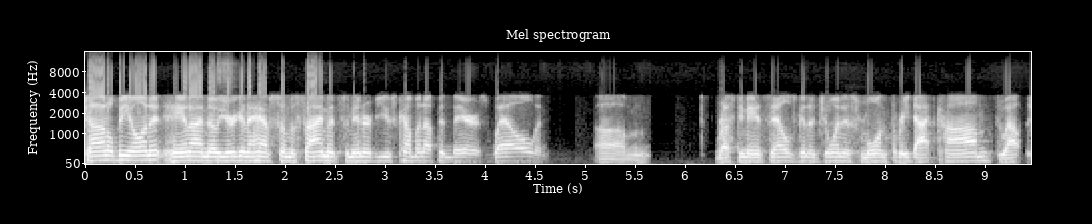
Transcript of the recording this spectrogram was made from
Jon will be on it. Hannah, I know you're going to have some assignments, some interviews coming up in there as well. And um, Rusty Mansell is going to join us from on3.com throughout the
